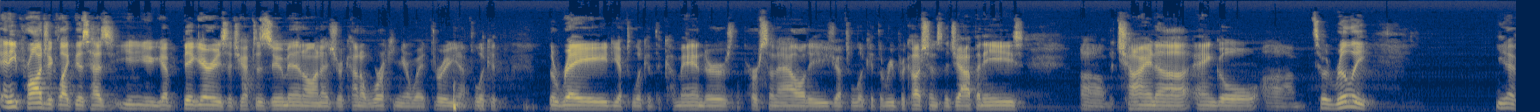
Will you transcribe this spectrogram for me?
any project like this has you, you have big areas that you have to zoom in on as you're kind of working your way through. You have to look at the raid, you have to look at the commanders, the personalities, you have to look at the repercussions, the Japanese, um, the China angle. Um, so it really, you know,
